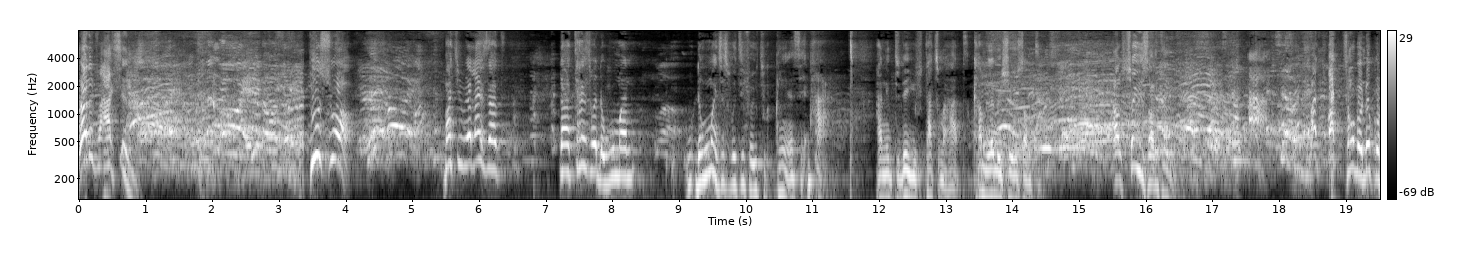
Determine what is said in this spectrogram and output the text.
Ready for action. Too sure. But you realize that there are times when the woman, the woman is just waiting for you to clean and say, ah, honey, today you've touched my heart. Come, let me show you something. I'll show you something. Ah, what, what? Somebody no oh.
